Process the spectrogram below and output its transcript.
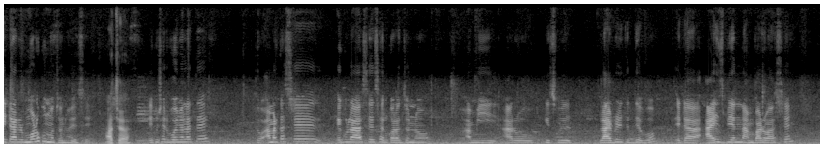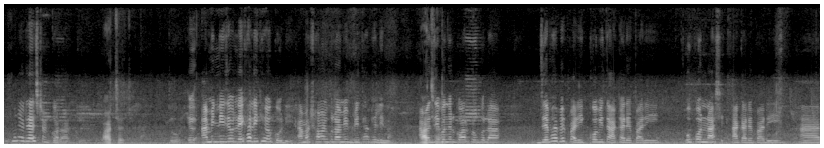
এটার মোড়ক উন্মোচন হয়েছে। আচ্ছা। একুশের বইমেলাতে তো আমার কাছে এগুলো আছে সেল করার জন্য। আমি আরও কিছু লাইব্রেরিতে দেব। এটা আইএসবিএন নাম্বারও আছে। মানে রেজিস্টার করা আর কি। আচ্ছা আচ্ছা। তো আমি নিজেও লেখালেখিও করি। আমার সময়গুলো আমি বৃথা ফেলি না। আমার আচ্ছা। জীবনের গল্পগুলা যেভাবে পারি কবিতা আকারে পারি উপন্যাস আকারে পারি আর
